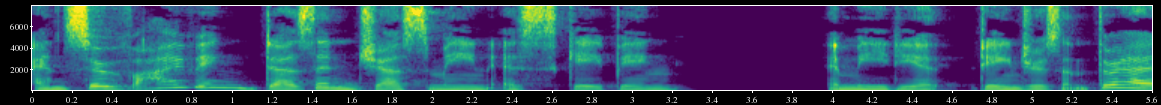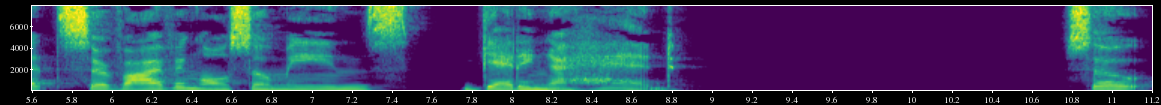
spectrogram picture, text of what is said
And surviving doesn't just mean escaping immediate dangers and threats, surviving also means getting ahead. So,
